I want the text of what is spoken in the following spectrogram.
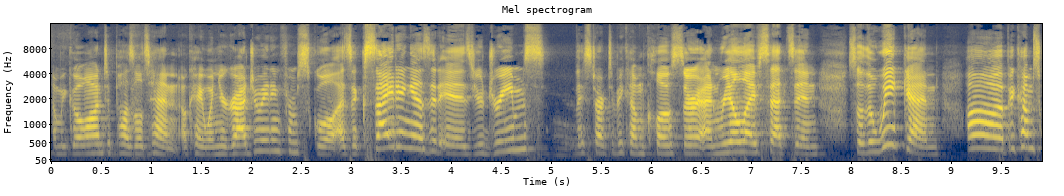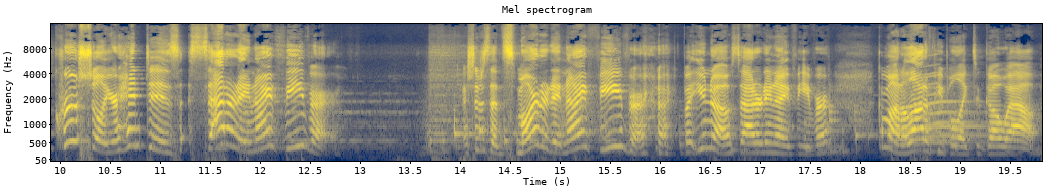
And we go on to puzzle 10. Okay, when you're graduating from school, as exciting as it is, your dreams they start to become closer and real life sets in. So the weekend, it becomes crucial. Your hint is Saturday Night Fever. I should have said Smarterday Night Fever, but you know, Saturday Night Fever. Come on, a lot of people like to go out,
